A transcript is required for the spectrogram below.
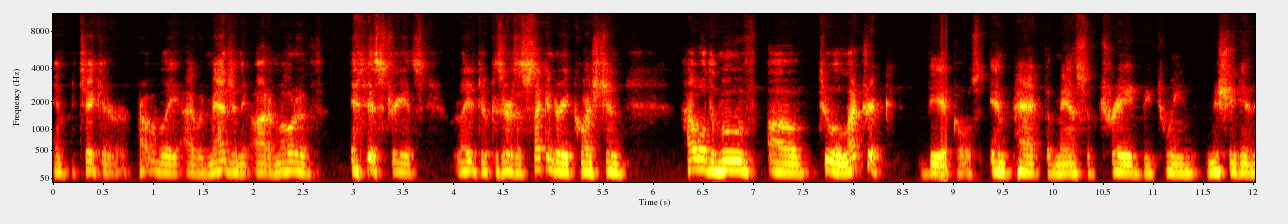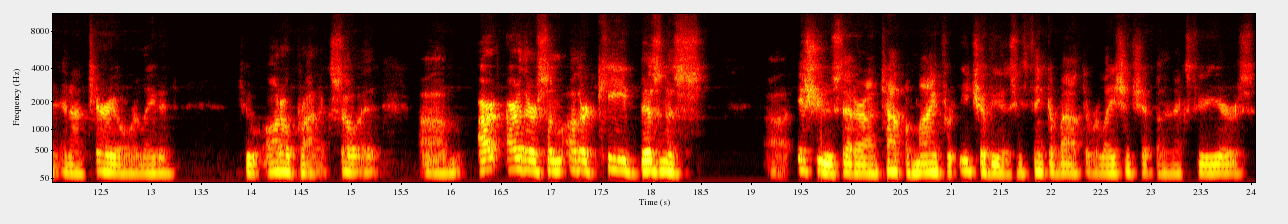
in particular. Probably, I would imagine the automotive industry, it's related to because there's a secondary question: How will the move of to electric vehicles impact the massive trade between Michigan and Ontario related to auto products? So, um, are are there some other key business uh, issues that are on top of mind for each of you as you think about the relationship in the next few years?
